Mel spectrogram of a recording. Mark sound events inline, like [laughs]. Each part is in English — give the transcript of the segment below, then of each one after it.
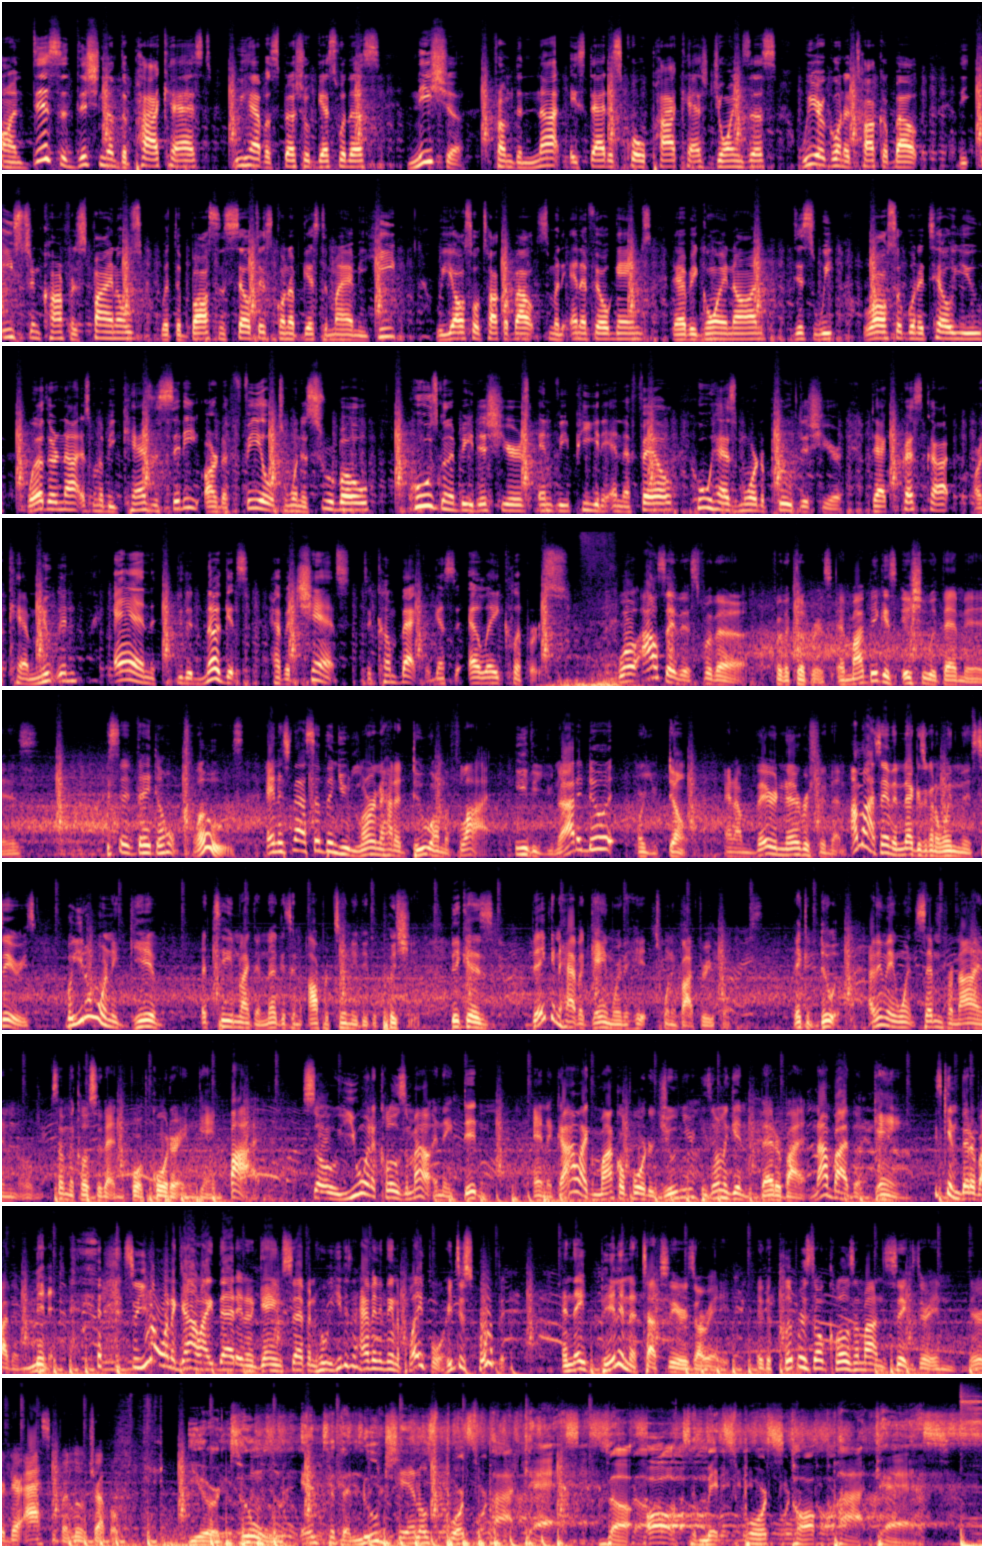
On this edition of the podcast, we have a special guest with us. Nisha from the Not a Status Quo podcast joins us. We are going to talk about the Eastern Conference Finals with the Boston Celtics going up against the Miami Heat. We also talk about some of the NFL games that will be going on this week. We're also going to tell you whether or not it's going to be Kansas City or the field to win the Super Bowl, who's going to be this year's MVP in the NFL, who has more to prove this year, Dak Prescott or Cam Newton, and do the Nuggets have a chance to come back against the LA Clippers? Well, I'll say this for the for the Clippers, and my biggest issue with them is is that they don't close, and it's not something you learn how to do on the fly. Either you know how to do it or you don't, and I'm very nervous for them. I'm not saying the Nuggets are going to win this series, but you don't want to give a team like the Nuggets an opportunity to push you because they can have a game where they hit 25 three pointers. They can do it. I think they went seven for nine or something close to that in the fourth quarter in game five. So you want to close them out, and they didn't. And a guy like Michael Porter Jr., he's only getting better by it, not by the game. He's getting better by the minute. [laughs] so you don't want a guy like that in a game seven who he doesn't have anything to play for. He's just hooping. And they've been in a tough series already. If the Clippers don't close them out in six, they're in they're they're asking for a little trouble. You're tuned into the new channel sports podcast, the ultimate sports talk podcast.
